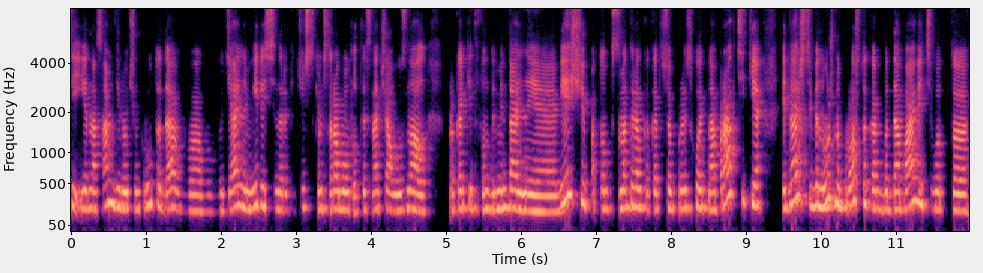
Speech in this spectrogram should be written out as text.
и на самом деле очень круто, да, в, в идеальном мире синергетическим сработал. Ты сначала узнал про какие-то фундаментальные вещи, потом посмотрел, как это все происходит на практике, и дальше тебе нужно просто как бы добавить вот э,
